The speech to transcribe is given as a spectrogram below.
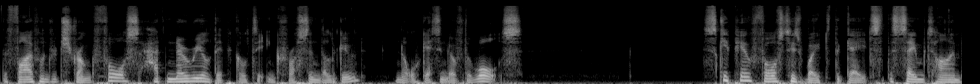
The 500 strong force had no real difficulty in crossing the lagoon, nor getting over the walls. Scipio forced his way to the gates at the same time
